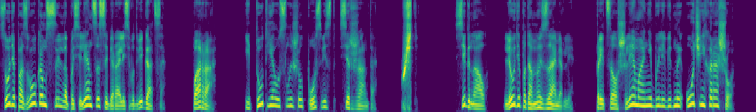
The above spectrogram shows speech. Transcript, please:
Судя по звукам, ссыльно-поселенцы собирались выдвигаться. Пора. И тут я услышал посвист сержанта. Ушть! Сигнал. Люди подо мной замерли. Прицел шлема они были видны очень хорошо.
